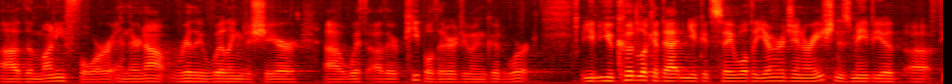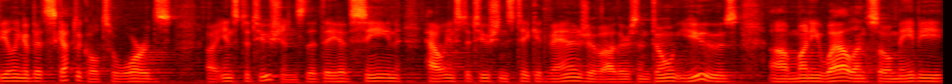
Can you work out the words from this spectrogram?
uh, the money for, and they're not really willing to share uh, with other people that are doing good work. You, you could look at that and you could say, well, the younger generation is maybe a, uh, feeling a bit skeptical towards. Institutions, that they have seen how institutions take advantage of others and don't use money well. And so maybe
